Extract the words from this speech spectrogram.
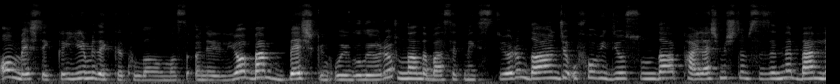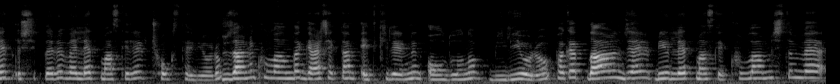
15 dakika, 20 dakika kullanılması öneriliyor. Ben 5 gün uyguluyorum. Şundan da bahsetmek istiyorum. Daha önce UFO videosunda paylaşmıştım sizinle. Ben led ışıkları ve led maskeleri çok seviyorum. Düzenli kullanımda gerçekten etkilerinin olduğunu biliyorum. Fakat daha önce bir led maske kullanmıştım ve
